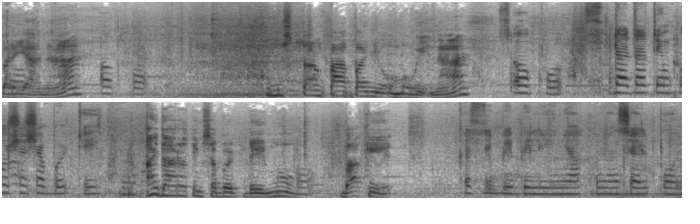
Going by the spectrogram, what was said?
Bariana? Opo. Kumusta ang papa niyo? Umuwi na? Opo. Dadating po siya sa birthday ko. Ay, darating sa birthday mo. Opo. Bakit? Kasi bibili niya ako ng cellphone.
